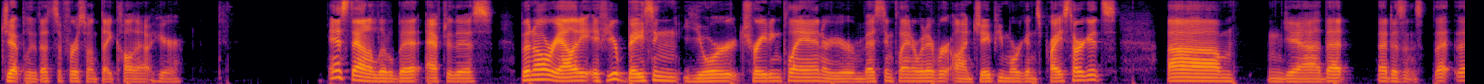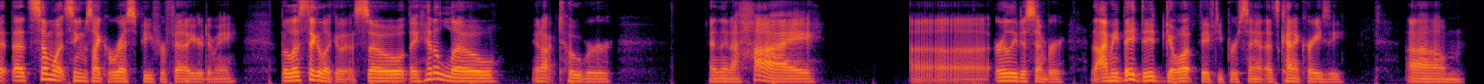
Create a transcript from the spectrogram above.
JetBlue. That's the first one they called out here. And it's down a little bit after this. But in all reality, if you're basing your trading plan or your investing plan or whatever on JP Morgan's price targets, um, yeah, that that doesn't that, that that somewhat seems like a recipe for failure to me. But let's take a look at this. So they hit a low in October and then a high uh, early December. I mean, they did go up 50%. That's kind of crazy. Um,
